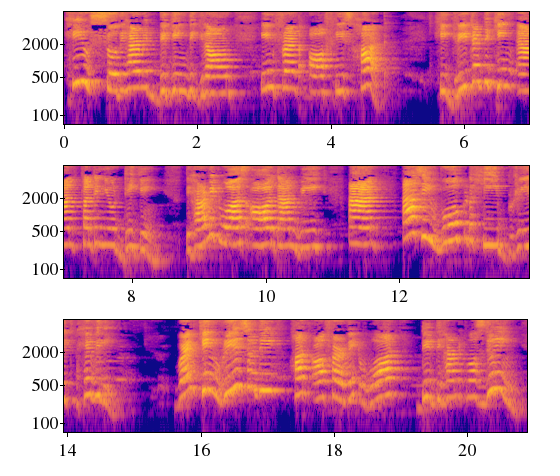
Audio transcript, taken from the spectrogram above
he saw the hermit digging the ground in front of his hut. He greeted the king and continued digging. The hermit was old and weak and as he worked, he breathed heavily. When king reached the hut of hermit, what did the hermit was doing?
